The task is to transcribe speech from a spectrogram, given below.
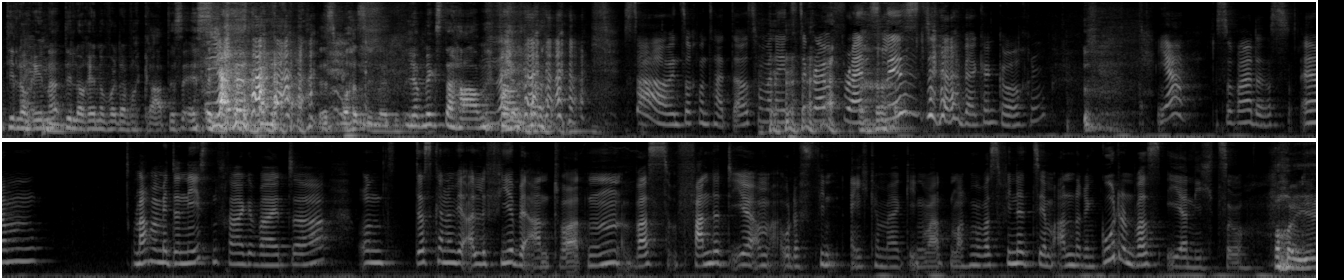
die, Lorena, die Lorena wollte einfach gratis essen. Das war sie nicht. Ich habe nichts daheim. So, wen suchen wir uns heute aus von meiner Instagram-Friends-List? Wer kann kochen? Ja, so war das. Ähm, machen wir mit der nächsten Frage weiter. Und das können wir alle vier beantworten. Was fandet ihr am, oder find, eigentlich können wir ja Gegenwart machen, was findet ihr am anderen gut und was eher nicht so? Oh je.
